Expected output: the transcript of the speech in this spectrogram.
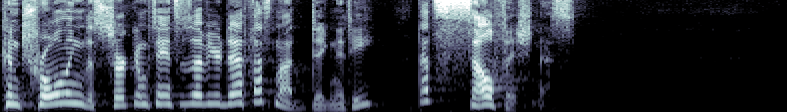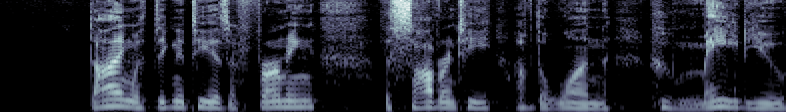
Controlling the circumstances of your death, that's not dignity, that's selfishness. Dying with dignity is affirming the sovereignty of the one who made you,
